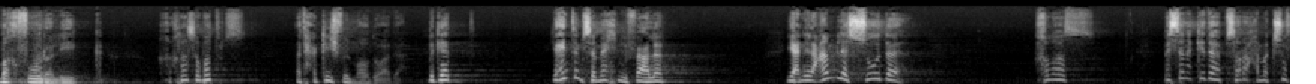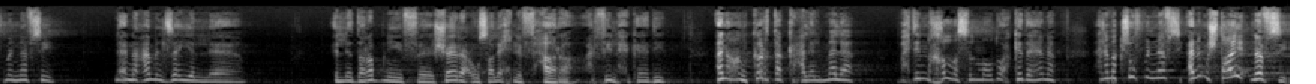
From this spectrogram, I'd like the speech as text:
مغفورة ليك. خلاص يا بطرس ما تحكيش في الموضوع ده. بجد؟ يعني أنت مسامحني فعلا؟ يعني العملة السوداء؟ خلاص. بس أنا كده بصراحة مكسوف من نفسي لأن عامل زي اللي, اللي ضربني في شارع وصالحني في حارة. عارفين الحكاية دي؟ أنا أنكرتك على الملا وبعدين نخلص الموضوع كده هنا. أنا مكسوف من نفسي أنا مش طايق نفسي.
